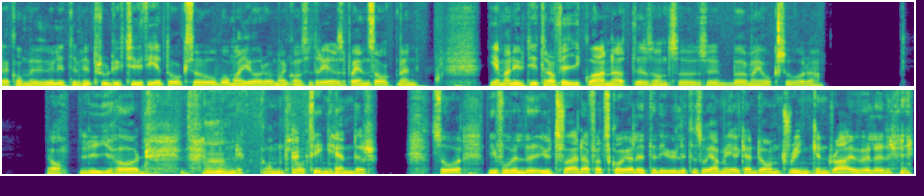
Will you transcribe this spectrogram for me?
där kommer ju lite med produktivitet också och vad man gör om man koncentrerar sig på en sak. Men är man ute i trafik och annat eller sånt så, så bör man ju också vara ja, lyhörd mm. om, det, om någonting händer. Så vi får väl utfärda för att skoja lite, det är ju lite så i Amerika, don't drink and drive eller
